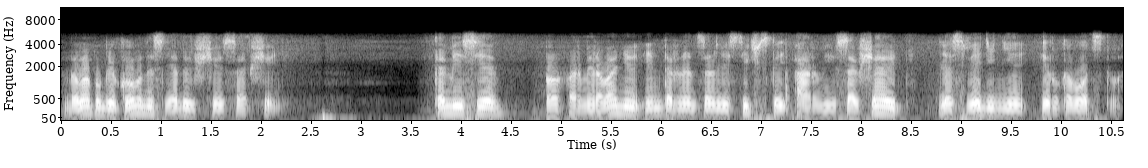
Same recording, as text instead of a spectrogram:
было опубликовано следующее сообщение. Комиссия по формированию интернационалистической армии сообщает для сведения и руководства,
